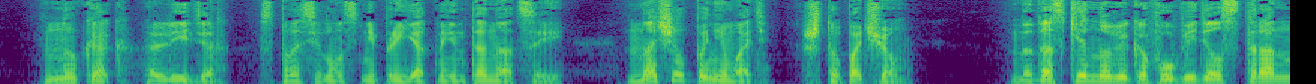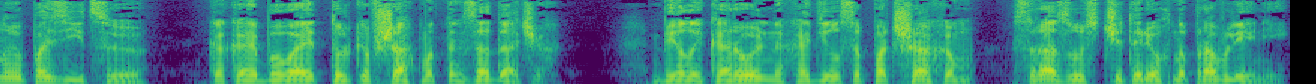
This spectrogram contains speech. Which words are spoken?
— Ну как, лидер? — спросил он с неприятной интонацией. Начал понимать, что почем. На доске Новиков увидел странную позицию, какая бывает только в шахматных задачах. Белый король находился под шахом сразу с четырех направлений.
